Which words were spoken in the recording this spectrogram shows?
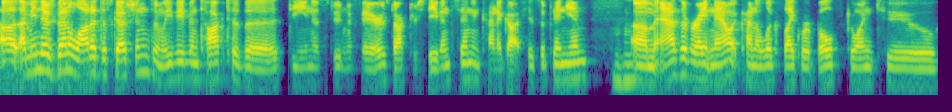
Uh, I mean, there's been a lot of discussions, and we've even talked to the dean of student affairs, Dr. Stevenson, and kind of got his opinion. Mm-hmm. Um, as of right now, it kind of looks like we're both going to,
